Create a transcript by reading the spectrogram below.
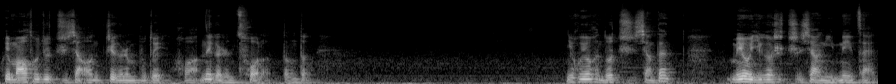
会矛头就指向哦，这个人不对，或，那个人错了，等等。你会有很多指向，但没有一个是指向你内在的，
